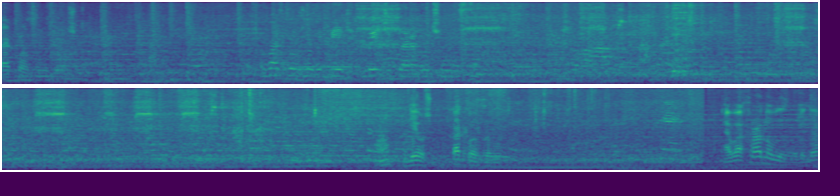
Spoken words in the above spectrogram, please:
Как вас зовут, девушка? У вас должен быть бейджик, бейджик на рабочем месте. А? Девушка, как вас зовут? А вы охрану вызвали, да?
